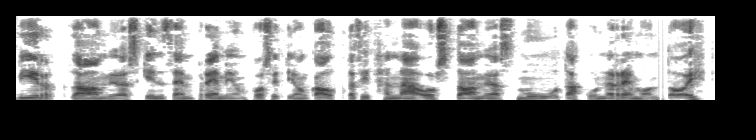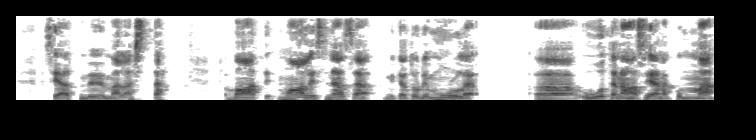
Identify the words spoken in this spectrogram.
virtaa myöskin sen premium-position kautta, sittenhän nämä ostaa myös muuta, kun ne remontoi sieltä myymälästä. Maali sinänsä, mikä tuli mulle uutena asiana, kun mä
